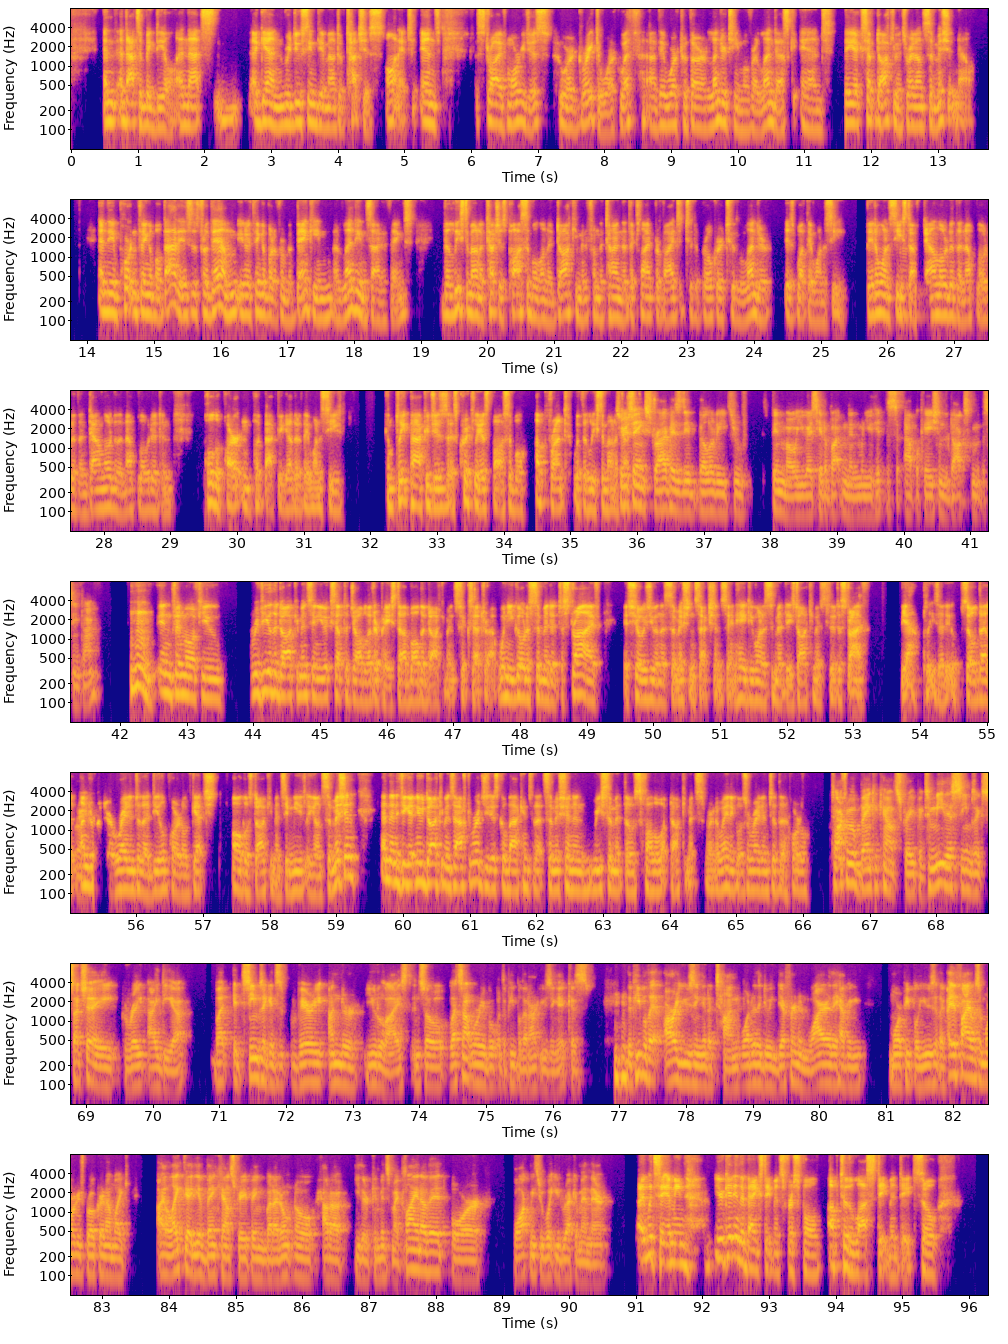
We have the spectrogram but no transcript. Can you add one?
And that's a big deal. And that's, again, reducing the amount of touches on it. And Strive Mortgages, who are great to work with, uh, they worked with our lender team over at Lendesk, and they accept documents right on submission now. And the important thing about that is, is for them, you know, think about it from a banking, a lending side of things, the least amount of touches possible on a document from the time that the client provides it to the broker to the lender is what they want to see. They don't want to see mm-hmm. stuff downloaded and uploaded and downloaded and uploaded and pulled apart and put back together. They want to see complete packages as quickly as possible upfront with the least amount of. So you're saying Strive has the ability through Finmo, you guys hit a button, and when you hit this application, the docs come at the same time. Mm-hmm. In Finmo, if you review the documents and you accept the job letter, pay stub, all the documents, etc. When you go to submit it to Strive, it shows you in the submission section saying, "Hey, do you want to submit these documents through to Strive?" Yeah, please, I do. So that right. under right into that deal portal gets all those documents immediately on submission. And then if you get new documents afterwards, you just go back into that submission and resubmit those follow-up documents right away. And it goes right into the portal. Talking about bank account scraping. To me, this seems like such a great idea, but it seems like it's very underutilized. And so let's not worry about what the people that aren't using it, because mm-hmm. the people that are using it a ton, what are they doing different and why are they having more people use it? Like if I was a mortgage broker and I'm like, I like the idea of bank account scraping, but I don't know how to either convince my client of it or walk me through what you'd recommend there. I would say, I mean, you're getting the bank statements first of all up to the last statement date. So,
